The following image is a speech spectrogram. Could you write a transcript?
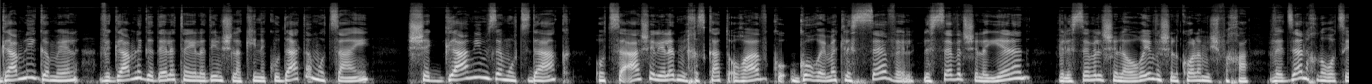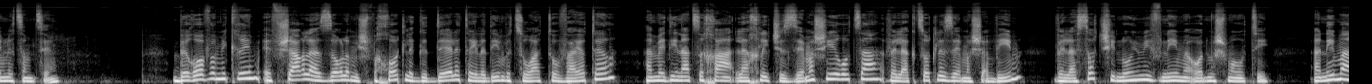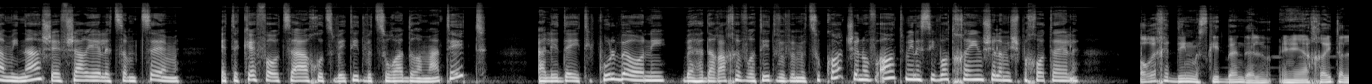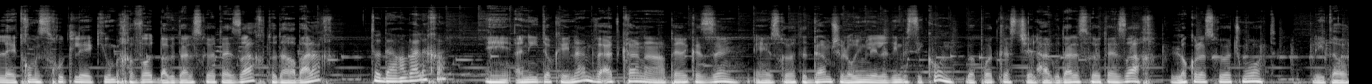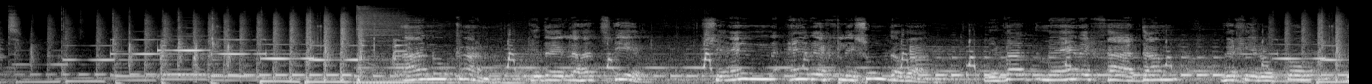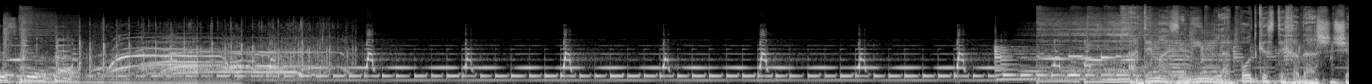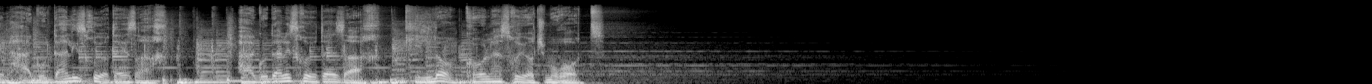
גם להיגמל וגם לגדל את הילדים שלה, כי נקודת המוצא היא שגם אם זה מוצדק, הוצאה של ילד מחזקת הוריו גורמת לסבל, לסבל של הילד ולסבל של ההורים ושל כל המשפחה, ואת זה אנחנו רוצים לצמצם. ברוב המקרים אפשר לעזור למשפחות לגדל את הילדים בצורה טובה יותר. המדינה צריכה להחליט שזה מה שהיא רוצה ולהקצות לזה משאבים ולעשות שינוי מבני מאוד משמעותי. אני מאמינה שאפשר יהיה לצמצם את היקף ההוצאה החוץ ביתית בצורה דרמטית, על ידי טיפול בעוני, בהדרה חברתית ובמצוקות שנובעות מנסיבות חיים של המשפחות האלה. עורכת דין מסכית בנדל, אה, אחראית על אה, תחום הזכות לקיום בכבוד באגודה לזכויות האזרח, תודה רבה לך. תודה רבה לך. אה, אני עידו קינן, ועד כאן הפרק הזה, זכויות אדם של הורים לילדים בסיכון, בפודקאסט של האגודה לזכויות האזרח, לא כל הזכויות שמועות. להתראות. אנו כאן כדי להצהיר שאין ערך לשום דבר לבד מערך האדם וחירותו וזכויותיו. אתם מאזינים לפודקאסט החדש של האגודה לזכויות האזרח. האגודה לזכויות האזרח, כי לא כל הזכויות שמורות.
